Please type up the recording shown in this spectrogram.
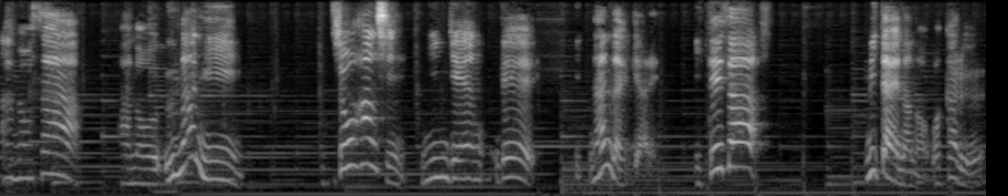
あのさ、あの、馬に、上半身人間で、なんだっけあれ、いて座みたいなの、わかる？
